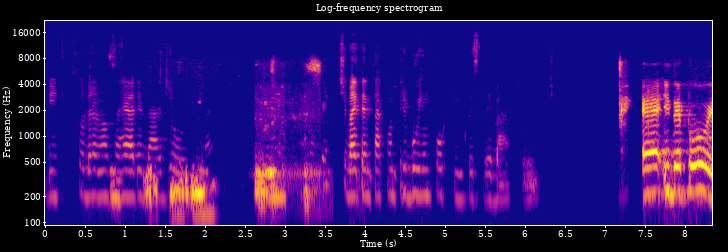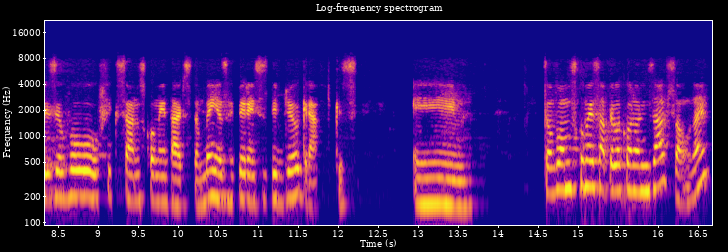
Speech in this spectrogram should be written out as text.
crítico sobre a nossa realidade hoje, né? A gente vai tentar contribuir um pouquinho com esse debate hoje. É, e depois eu vou fixar nos comentários também as referências bibliográficas. É, então vamos começar pela colonização, né?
